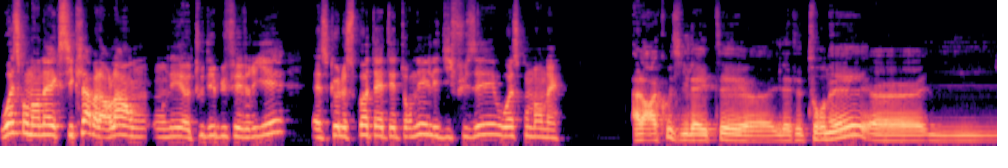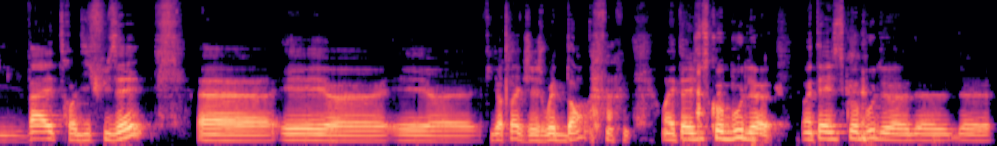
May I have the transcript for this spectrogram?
Où est-ce qu'on en est avec Cyclab? Alors là, on, est euh, tout début février. Est-ce que le spot a été tourné, il est diffusé? Où est-ce qu'on en est? Alors écoute, il a été, euh, il a été tourné, il va être diffusé. Euh, et, euh, et euh, figure-toi que j'ai joué dedans. on était jusqu'au bout de, on était jusqu'au bout de, de, de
